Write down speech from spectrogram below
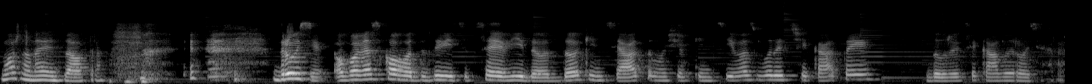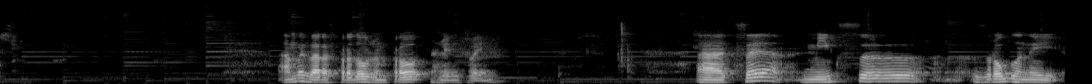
можна навіть завтра. Друзі, обов'язково додивіться це відео до кінця, тому що в кінці вас буде чекати дуже цікавий розіграш. А ми зараз продовжимо про Глінтвейн. Е, Це мікс, е, зроблений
